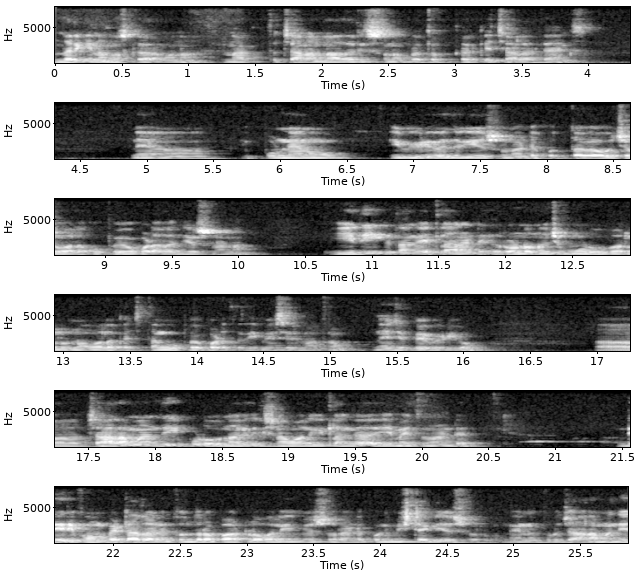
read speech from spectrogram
అందరికీ నమస్కారం అన్న. నా కొత్త ఛానల్ని ఆదరిస్తున్న ప్రతి ఒక్కరికి చాలా థ్యాంక్స్. నేను ఇప్పుడు నేను ఈ వీడియో ఎందుకు చేస్తున్నా అంటే కొత్తగా వచ్చే వాళ్ళకు ఉపయోగపడాలని చేస్తున్నాను. ఇది విధంగా ఎట్లా అంటే రెండు నుంచి మూడు బర్లు ఉన్న వాళ్ళకి ఖచ్చితంగా ఉపయోగపడుతుంది ఈ మెసేజ్ మాత్రం. నేను చెప్పే వీడియో. చాలామంది ఇప్పుడు నాకు తెలిసిన వాళ్ళు ఇట్లాగా ఏమవుతుందంటే డైరీ ఫామ్ పెట్టాలనే తొందరపాటులో వాళ్ళు ఏం చేస్తారంటే కొన్ని మిస్టేక్ చేస్తారు. నేను ఇప్పుడు చాలామంది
